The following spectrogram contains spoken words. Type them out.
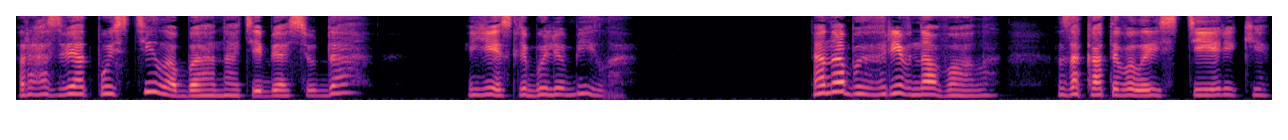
Разве отпустила бы она тебя сюда, если бы любила. Она бы ревновала, закатывала истерики,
